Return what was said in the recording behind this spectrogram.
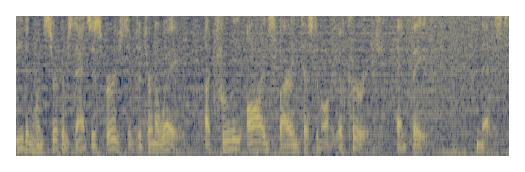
even when circumstances urged him to turn away. A truly awe inspiring testimony of courage and faith. Next.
